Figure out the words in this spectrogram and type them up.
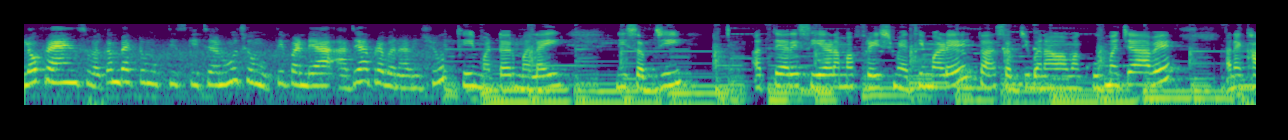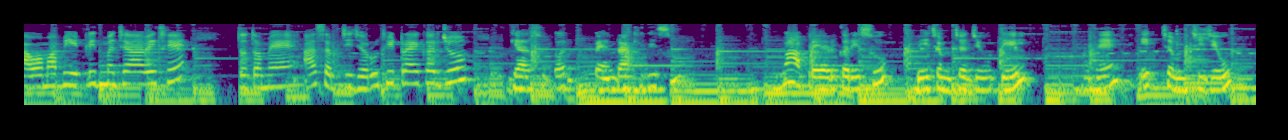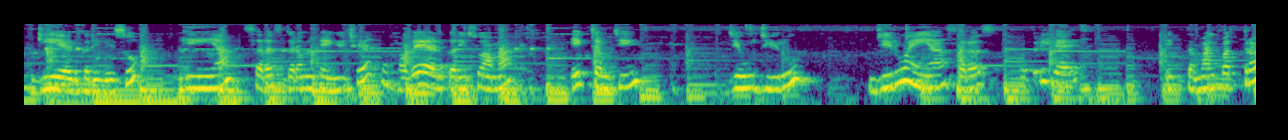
Hello friends, welcome back to Mukti's kitchen. હું છું મુક્તિ પંડ્યા. આજે આપણે બનાવીશું મેથી, મટર, મલાઈની સબ્જી. અત્યારે શિયાળામાં ફ્રેશ મેથી મળે તો આ સબ્જી બનાવવામાં ખૂબ મજા આવે અને ખાવામાં બી એટલી જ મજા આવે છે. તો તમે આ સબ્જી જરૂરથી ટ્રાય કરજો. ગેસ ઉપર પેન રાખી દઈશું. એમાં આપણે એડ કરીશું બે ચમચા જેવું તેલ અને એક ચમચી જેવું ઘી એડ કરી દઈશું. ઘી અહીંયા સરસ ગરમ થઈ ગયું છે. તો હવે એડ કરીશું આમાં એક ચમચી જેવું જીરું. જીરું અહીંયા સરસ ઉતરી જાય. એક તમાલપત્ર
